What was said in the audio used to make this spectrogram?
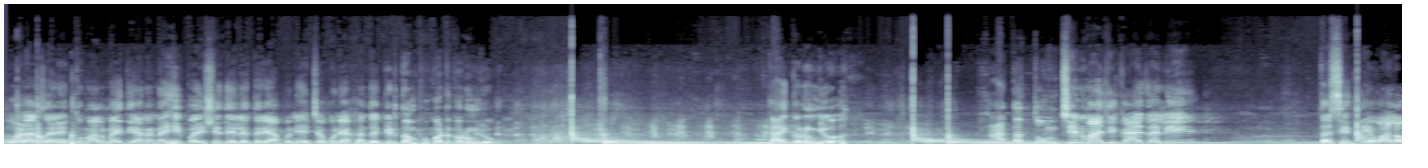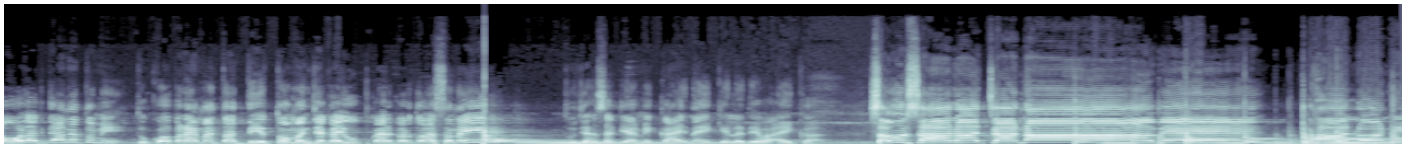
ओळख झाली. तुम्हाला माहिती आहे ना नाही पैसे दिले तरी आपण याच्याकडून एखादं कीर्तन फुकट करून घेऊ. काय करून घेऊ? आता तुमची न माझी काय झाली? तशी देवाला ओळख द्या ना तुम्ही. तुकोबराय म्हणतात देतो म्हणजे काही उपकार करतो असं नाही तुझ्यासाठी आम्ही काय नाही केलं देवा ऐका. संसाराच्या नावे घालोनी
